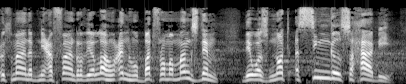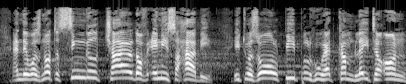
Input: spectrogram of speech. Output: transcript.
Uthman ibn Affan radiallahu anhu. But from amongst them, there was not a single Sahabi. And there was not a single child of any Sahabi. It was all people who had come later on.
